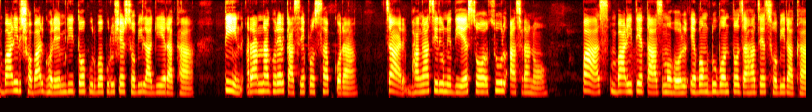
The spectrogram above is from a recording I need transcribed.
বাড়ির সবার ঘরে মৃত পূর্বপুরুষের ছবি লাগিয়ে রাখা। তিন, রান্নাঘরের কাছে প্রস্রাব করা। চার, ভাঙা চিরুনি দিয়ে চুল আঁচড়ানো পাঁচ, বাড়িতে তাজমহল এবং ডুবন্ত জাহাজের ছবি রাখা।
